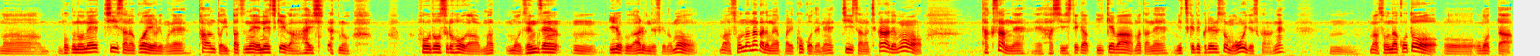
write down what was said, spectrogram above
まあ、僕のね、小さな声よりもね、パンと一発ね、NHK が配信、あの、報道する方が、ま、もう全然、うん、威力があるんですけども、まあそんな中でもやっぱり個々でね、小さな力でも、たくさんね、発信していけば、またね、見つけてくれる人も多いですからね。うん、まあそんなことを思った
